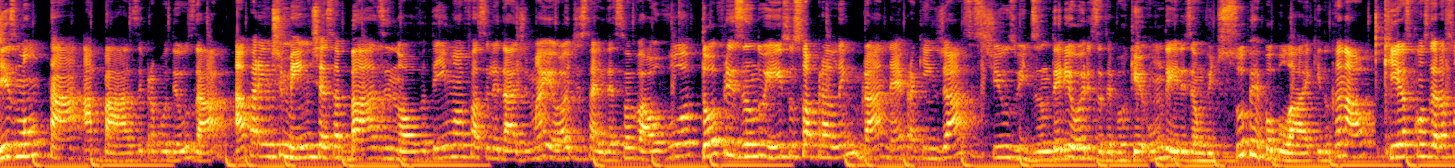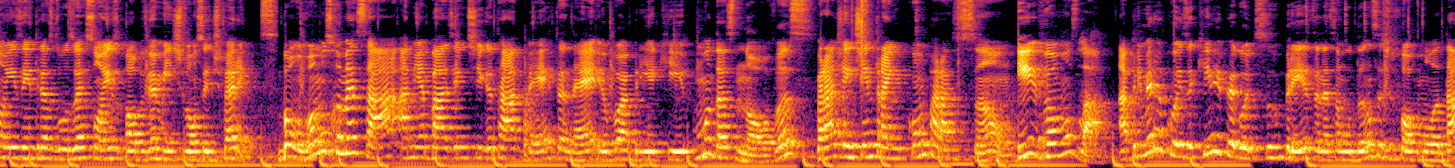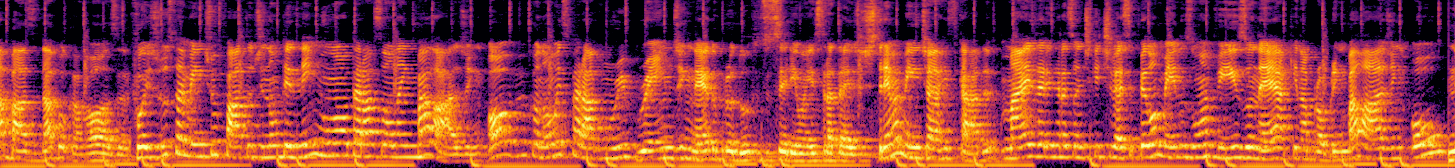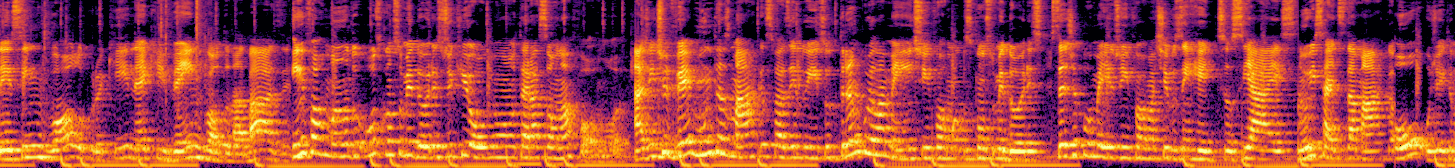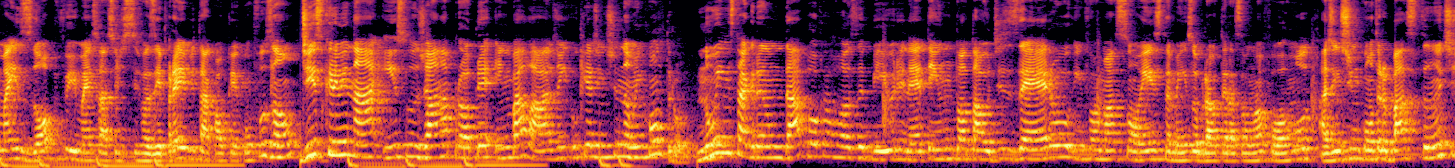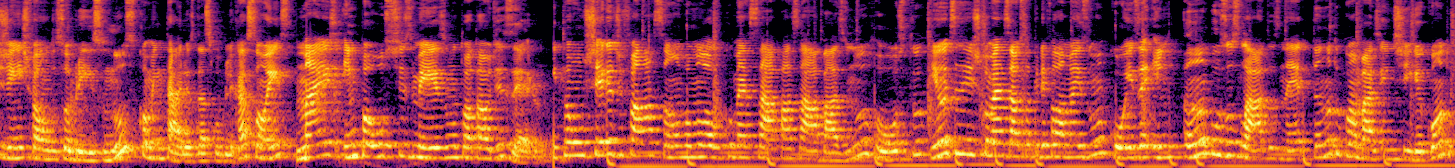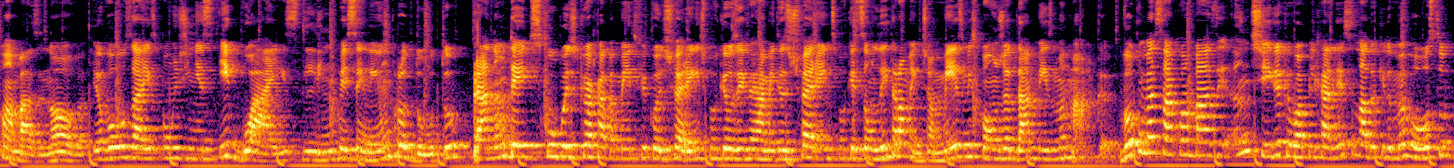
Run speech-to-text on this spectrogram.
desmontar a base pra poder usar. Aparentemente, essa base nova tem uma facilidade maior de sair dessa válvula. Tô frisando isso só pra lembrar, né, pra quem já assistiu os vídeos anteriores, até porque um deles é um vídeo super popular aqui do canal, que as considerações entre as duas versões, obviamente, vão ser diferentes. Bom, vamos começar. A minha base antiga tá aberta, né? Eu vou abrir aqui uma das novas pra gente entrar em comparação. E vamos lá. A primeira coisa que me pegou de surpresa nessa mudança de fórmula da base da Boca Rosa foi justamente o fato de não ter nenhuma alteração na embalagem. Óbvio que eu não esperava um rebranding né, do produto, isso seria uma estratégia extremamente arriscada, mas era interessante que tivesse pelo menos um aviso né, aqui na própria embalagem ou nesse invólucro aqui, né, que vem em volta da base, informando os consumidores de que houve uma alteração na fórmula. A gente vê muitas marcas fazendo isso tranquilamente, informando os consumidores, seja por meio de informativos em redes sociais, nos sites da marca, ou o jeito mais óbvio e mais fácil de se fazer fazer para evitar qualquer confusão, discriminar isso já na própria embalagem, o que a gente não encontrou. No Instagram da Boca Rosa Beauty, né, tem um total de zero informações também sobre a alteração na fórmula. A gente encontra bastante gente falando sobre isso nos comentários das publicações, mas em posts mesmo, total de zero. Então chega de falação, vamos logo começar a passar a base no rosto. E antes da gente começar, eu só queria falar mais uma coisa em ambos os lados, né, tanto com a base antiga quanto com a base nova, eu vou usar esponjinhas iguais iguais, limpas, sem nenhum produto, pra não ter desculpa de que o acabamento ficou diferente porque usei ferramentas diferentes, porque são literalmente a mesma esponja da mesma marca. Vou começar com a base antiga que eu vou aplicar nesse lado aqui do meu rosto.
